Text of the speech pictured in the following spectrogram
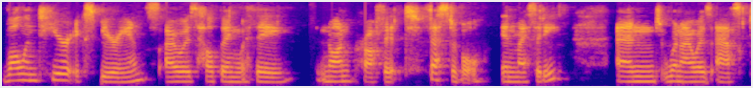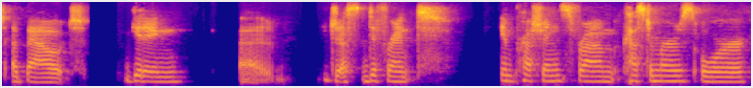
volunteer experience. I was helping with a nonprofit festival in my city. And when I was asked about getting uh, just different impressions from customers or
